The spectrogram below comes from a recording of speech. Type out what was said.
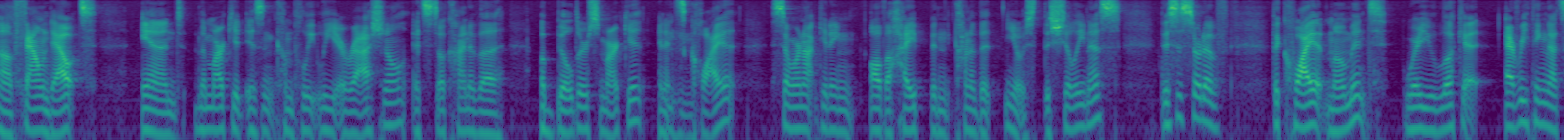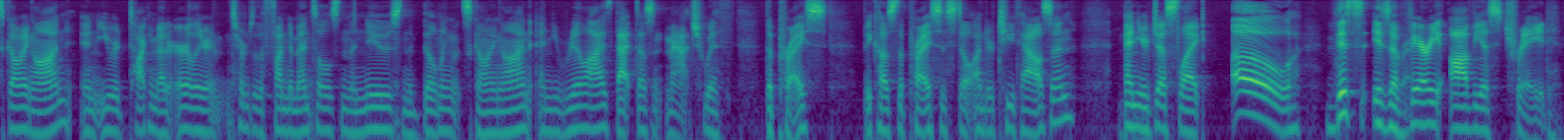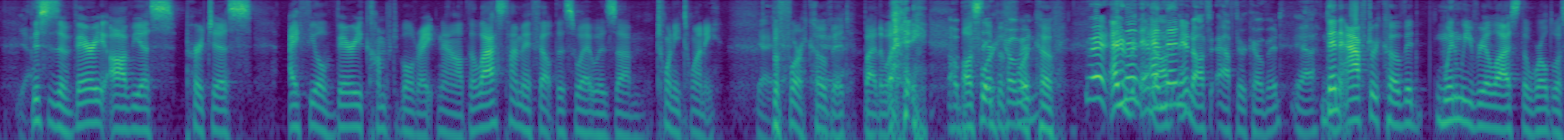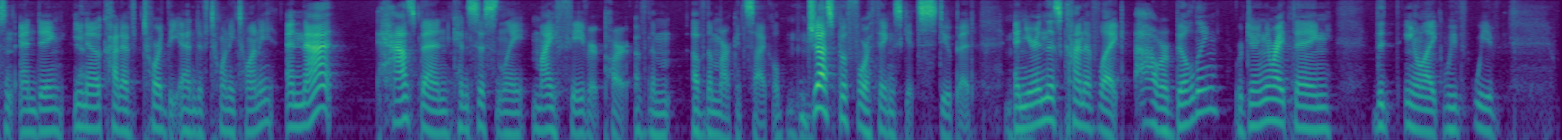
uh, found out and the market isn't completely irrational. It's still kind of a a builder's market and it's mm-hmm. quiet. So we're not getting all the hype and kind of the you know the shilliness. This is sort of the quiet moment where you look at everything that's going on and you were talking about it earlier in terms of the fundamentals and the news and the building that's going on and you realize that doesn't match with the price because the price is still under 2000 and you're just like oh this is a very obvious trade Yeah. this is a very obvious purchase i feel very comfortable right now. The last time i felt this way was um, 2020 Yeah, yeah, before covid yeah. by the way. Oh, i'll say before COVID? covid, Right, and, then and, and then and after COVID. Yeah. then after COVID, when we realized the world wasn't ending, you know, kind of toward the end of 2020, and that has been consistently my favorite part of the of the market cycle, mm-hmm. just before things get stupid, and mm-hmm. you're in this kind of like, oh, we're building, we're doing the right thing, the you know, like we've we've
